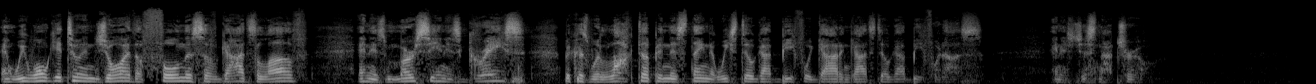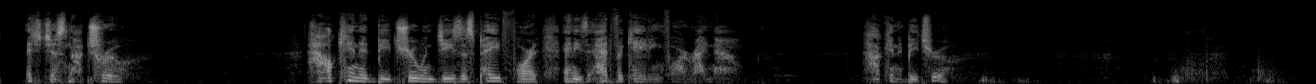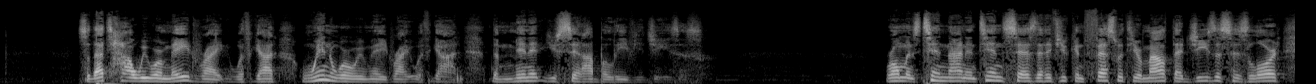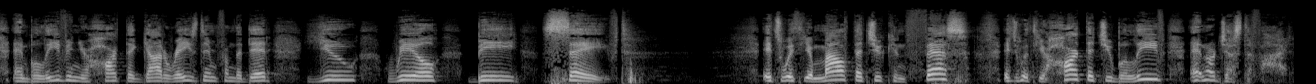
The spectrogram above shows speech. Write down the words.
And we won't get to enjoy the fullness of God's love and His mercy and His grace because we're locked up in this thing that we still got beef with God and God still got beef with us. And it's just not true. It's just not true. How can it be true when Jesus paid for it and He's advocating for it right now? How can it be true? So that's how we were made right with God. When were we made right with God? The minute you said, I believe you, Jesus. Romans 10 9 and 10 says that if you confess with your mouth that Jesus is Lord and believe in your heart that God raised him from the dead, you will be saved. It's with your mouth that you confess, it's with your heart that you believe and are justified.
